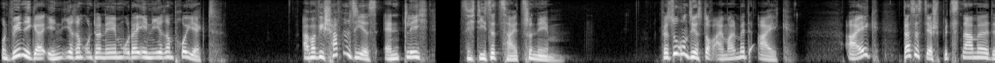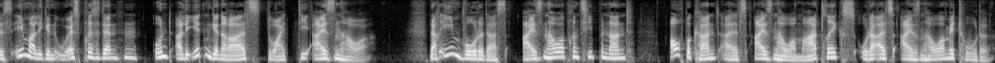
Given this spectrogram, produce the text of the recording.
und weniger in Ihrem Unternehmen oder in Ihrem Projekt. Aber wie schaffen Sie es endlich, sich diese Zeit zu nehmen. Versuchen Sie es doch einmal mit Ike. Ike, das ist der Spitzname des ehemaligen US-Präsidenten und alliierten Generals Dwight D. Eisenhower. Nach ihm wurde das Eisenhower-Prinzip benannt, auch bekannt als Eisenhower-Matrix oder als Eisenhower-Methode.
